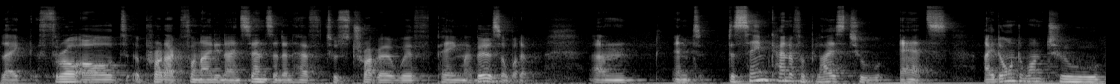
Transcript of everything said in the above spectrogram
like throw out a product for 99 cents and then have to struggle with paying my bills or whatever. Um, and the same kind of applies to ads. I don't want to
